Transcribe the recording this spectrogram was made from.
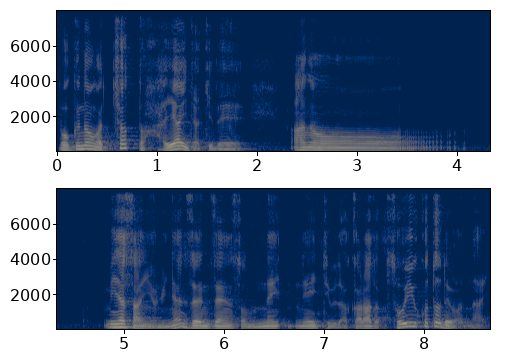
僕の方がちょっと早いだけであのー、皆さんよりね全然そのネイティブだからとかそういうことではない。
